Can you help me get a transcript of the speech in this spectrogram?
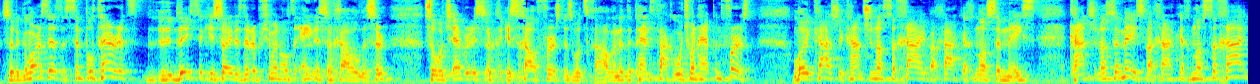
So the Gemara says a simple teretz. The basic yisoid is that Rab Shimon holds Ein Isser Chal Lisser. So whichever Isser is Chal first is what's Chal, and it depends Taka which one happened first. Loi Kasha Kancha Nosa Chai Vachakach Nosa Meis. Kancha Nosa Meis Vachakach Nosa Chai.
